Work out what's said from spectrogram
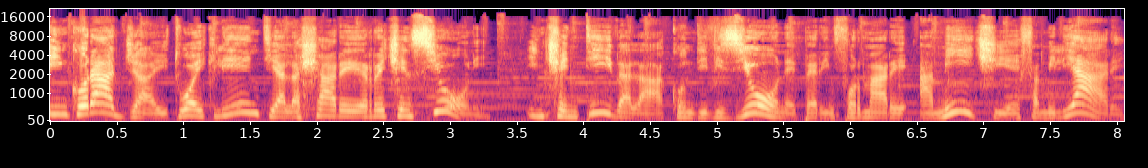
Incoraggia i tuoi clienti a lasciare recensioni, incentiva la condivisione per informare amici e familiari,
